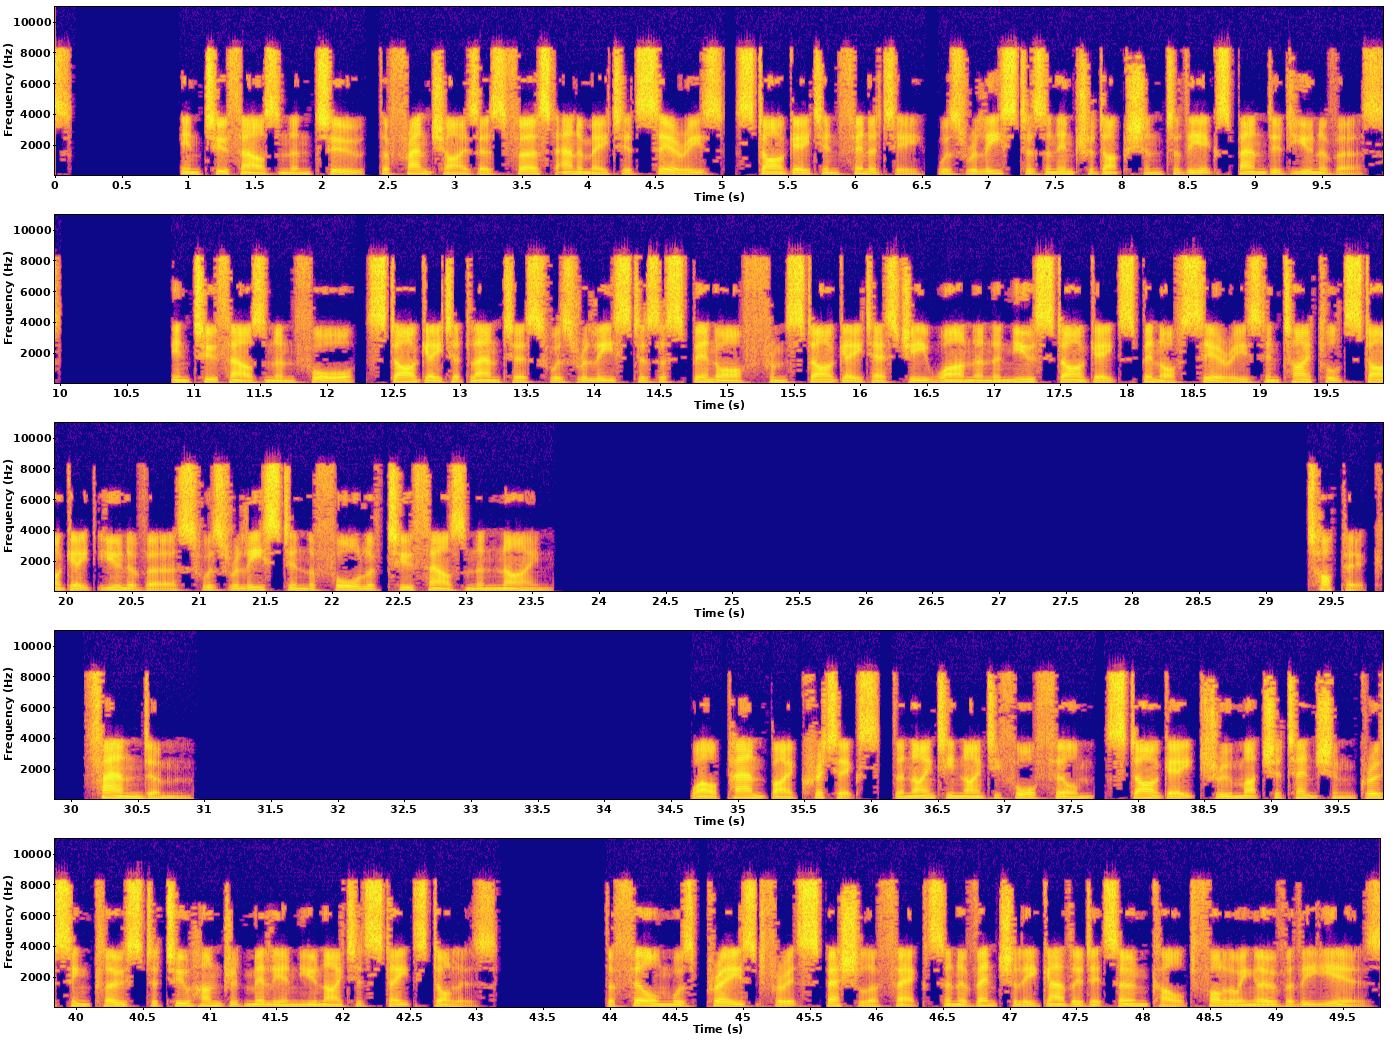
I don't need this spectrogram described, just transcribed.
In 2002, the franchise's first animated series, Stargate Infinity, was released as an introduction to the expanded universe. In 2004, Stargate Atlantis was released as a spin-off from Stargate SG-1 and a new Stargate spin-off series entitled Stargate Universe was released in the fall of 2009. Fandom While panned by critics, the 1994 film, Stargate drew much attention grossing close to 200 million United States dollars. The film was praised for its special effects and eventually gathered its own cult following over the years.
